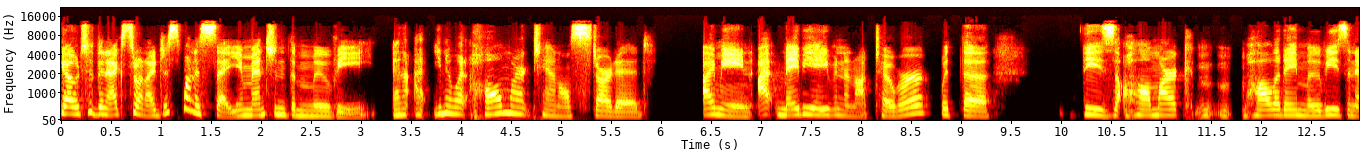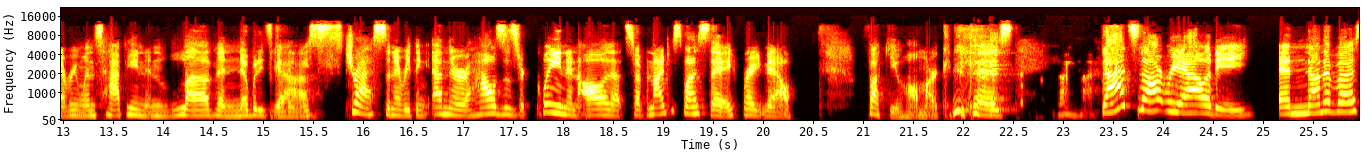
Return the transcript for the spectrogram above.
go to the next one, I just want to say you mentioned the movie, and I, you know what? Hallmark Channel started. I mean, I, maybe even in October with the these Hallmark m- holiday movies, and mm-hmm. everyone's happy and in love, and nobody's got Yeah. any stress and everything, and their houses are clean and all of that stuff. And I just want to say right now, fuck you, Hallmark, because that's not reality. And none of us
